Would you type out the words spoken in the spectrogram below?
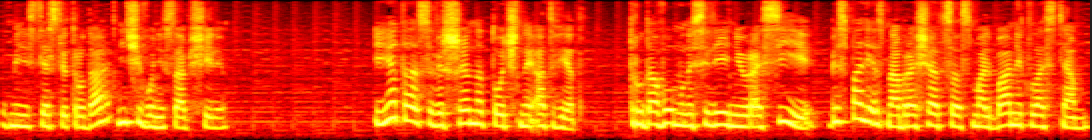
в Министерстве труда ничего не сообщили. И это совершенно точный ответ. Трудовому населению России бесполезно обращаться с мольбами к властям.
